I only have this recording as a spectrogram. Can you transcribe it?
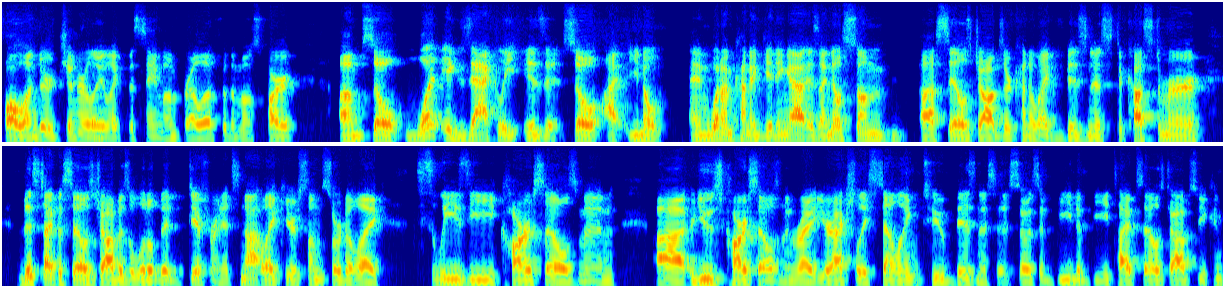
fall under generally like the same umbrella for the most part. Um, so what exactly is it? So I, you know, and what I'm kind of getting at is I know some uh, sales jobs are kind of like business to customer. This type of sales job is a little bit different. It's not like you're some sort of like sleazy car salesman, uh, used car salesman, right? You're actually selling to businesses. So it's a B2B type sales job. So you can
